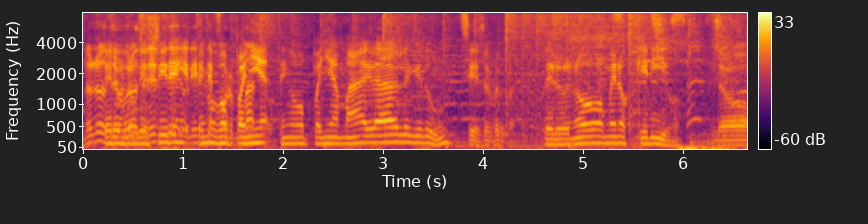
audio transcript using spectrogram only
No, no, pero te lo que sí tenerte tengo, en tengo este compañía, formato. tengo compañía más agradable que tú, Sí, eso es verdad. pero no menos querido. No.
